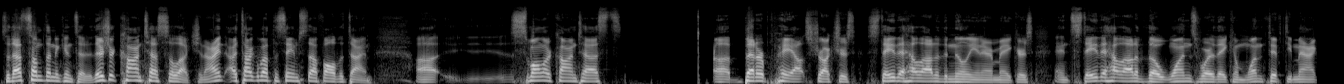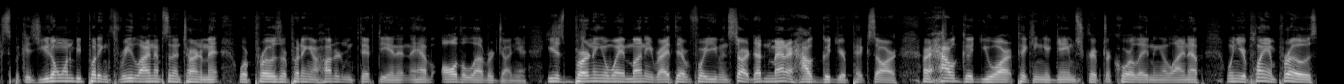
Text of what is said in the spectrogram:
So that's something to consider. There's your contest selection. I, I talk about the same stuff all the time. Uh, smaller contests uh, better payout structures. Stay the hell out of the millionaire makers and stay the hell out of the ones where they can 150 max because you don't want to be putting three lineups in a tournament where pros are putting 150 in it and they have all the leverage on you. You're just burning away money right there before you even start. Doesn't matter how good your picks are or how good you are at picking a game script or correlating a lineup. When you're playing pros,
